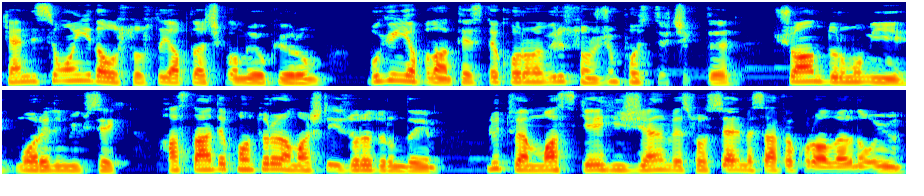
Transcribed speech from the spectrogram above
Kendisi 17 Ağustos'ta yaptığı açıklamayı okuyorum. Bugün yapılan testte koronavirüs sonucum pozitif çıktı. Şu an durumum iyi, moralim yüksek. Hastanede kontrol amaçlı izole durumdayım. Lütfen maske, hijyen ve sosyal mesafe kurallarına uyun.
